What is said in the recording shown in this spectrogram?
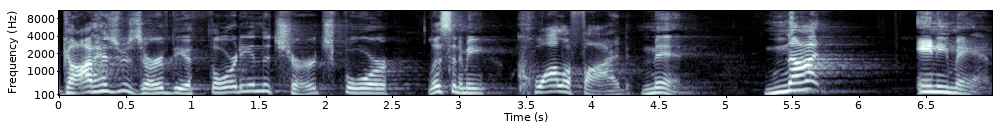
God has reserved the authority in the church for, listen to me, qualified men, not any man.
